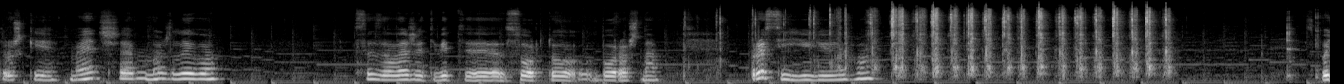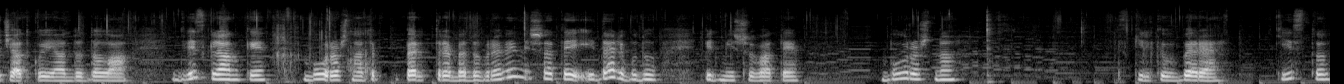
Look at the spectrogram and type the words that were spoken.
трошки менше, можливо. Все залежить від е, сорту борошна. Просіюю його. Спочатку я додала 2 склянки борошна, тепер треба добре вимішати і далі буду підмішувати борошно, скільки вбере тісто.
